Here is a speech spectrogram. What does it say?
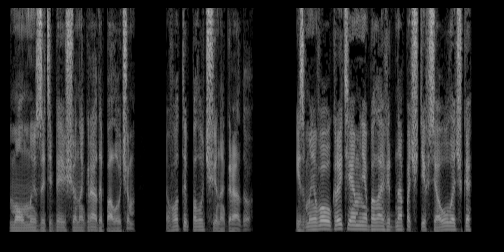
мол, мы за тебя еще награды получим. Вот и получи награду. Из моего укрытия мне была видна почти вся улочка,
